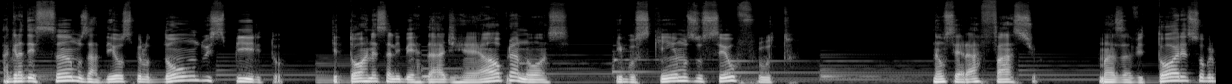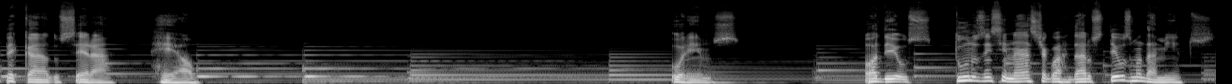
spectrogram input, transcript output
Agradeçamos a Deus pelo dom do Espírito, que torna essa liberdade real para nós, e busquemos o seu fruto. Não será fácil, mas a vitória sobre o pecado será real. Oremos. Ó Deus, tu nos ensinaste a guardar os teus mandamentos,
